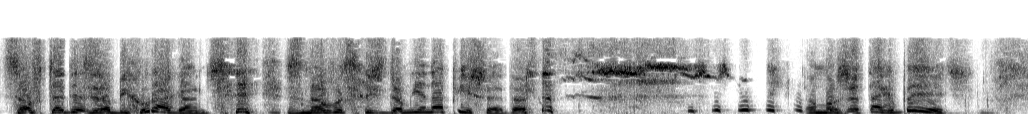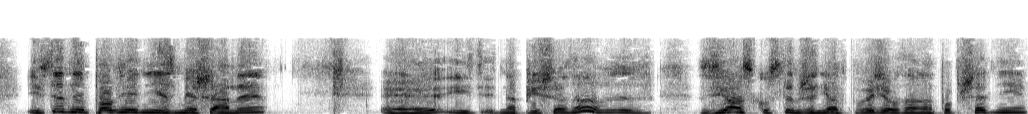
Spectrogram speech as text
co wtedy zrobi huragan? Czy znowu coś do mnie napisze? To, no może tak być. I wtedy powie niezmieszany, i napisze, no w związku z tym, że nie odpowiedział na poprzednie,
